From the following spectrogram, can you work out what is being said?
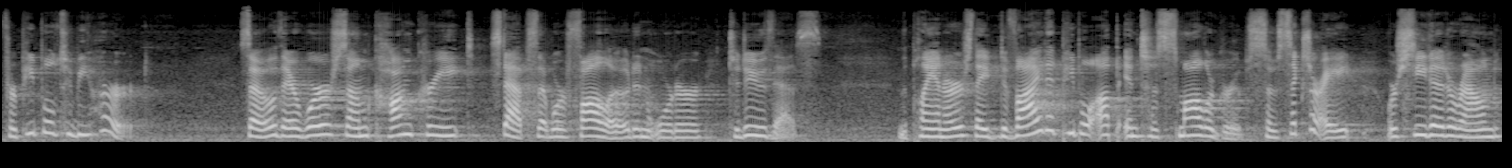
for people to be heard. So there were some concrete steps that were followed in order to do this. The planners, they divided people up into smaller groups. So six or eight were seated around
